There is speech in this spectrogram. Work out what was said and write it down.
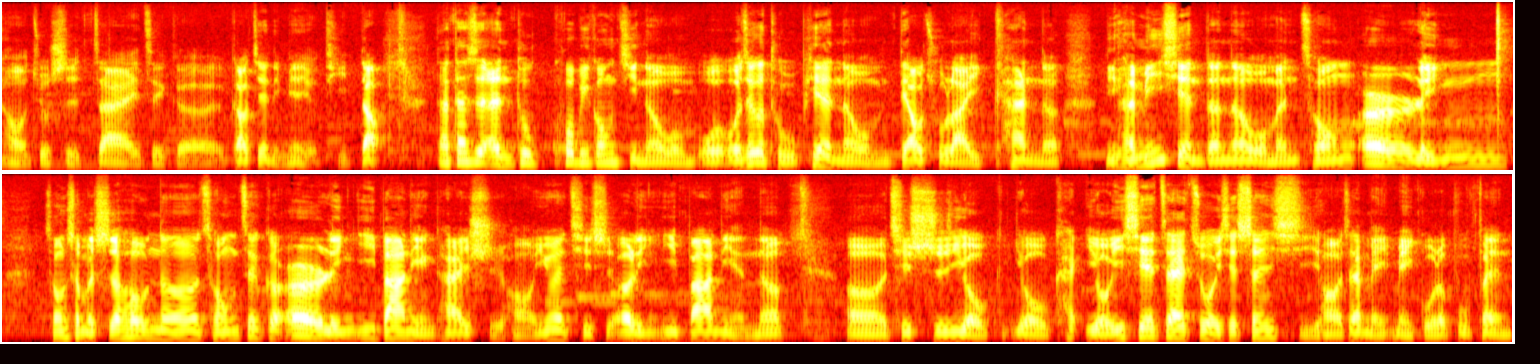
哈，就是在这个高阶里面有提到。那但是 N two 货币供给呢，我我我这个图片呢，我们调出来一看呢，你很明显的呢，我们从二零。从什么时候呢？从这个二零一八年开始哈，因为其实二零一八年呢，呃，其实有有开有一些在做一些升息哈，在美美国的部分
